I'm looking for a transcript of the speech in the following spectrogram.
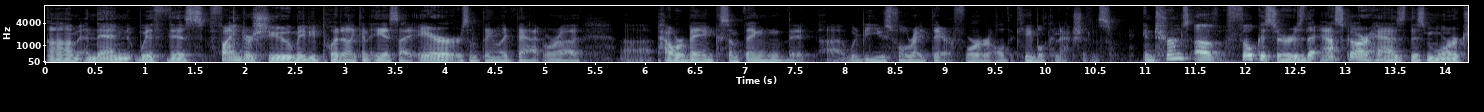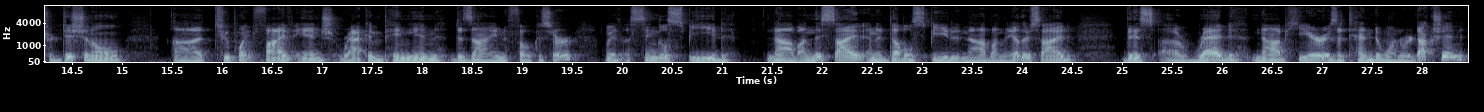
Um, and then with this finder shoe, maybe put like an ASI Air or something like that, or a uh, power bank, something that uh, would be useful right there for all the cable connections. In terms of focusers, the Askar has this more traditional uh, 2.5 inch rack and pinion design focuser with a single speed knob on this side and a double speed knob on the other side. This uh, red knob here is a 10 to 1 reduction,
